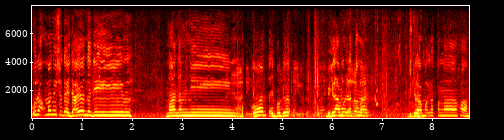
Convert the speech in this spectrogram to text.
kunak man sa day dayan di manang ni kuhan tay bagla ito. bigla mo lat nga bigla mo lat nga kan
